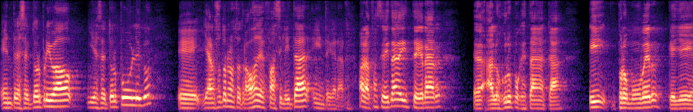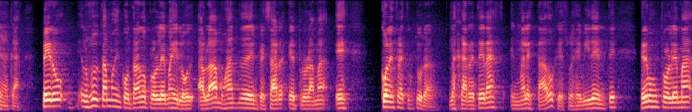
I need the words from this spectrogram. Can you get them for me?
entre el sector privado y el sector público, eh, y a nosotros nuestro trabajo es de facilitar e integrar. Ahora, facilitar e integrar eh, a los grupos que están acá y promover que lleguen acá. Pero nosotros estamos encontrando problemas y lo hablábamos antes de empezar el programa, es con la infraestructura. Las carreteras en mal estado, que eso es evidente. Tenemos un problema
